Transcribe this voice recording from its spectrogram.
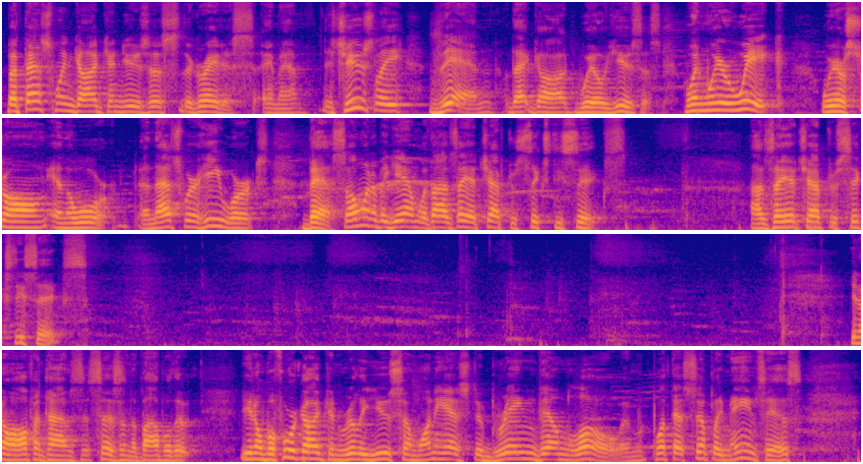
But that's when God can use us the greatest. Amen. It's usually then that God will use us. When we are weak, we are strong in the Lord. And that's where He works best. So I want to begin with Isaiah chapter 66. Isaiah chapter 66. You know, oftentimes it says in the Bible that you know, before God can really use someone, he has to bring them low. And what that simply means is,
